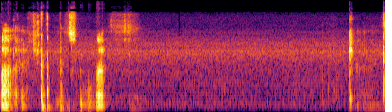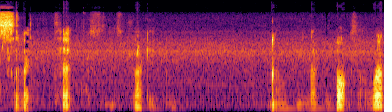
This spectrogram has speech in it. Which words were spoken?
that should be smallest. Okay, select text, let's drag it, now we can drag the box, that'll work.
